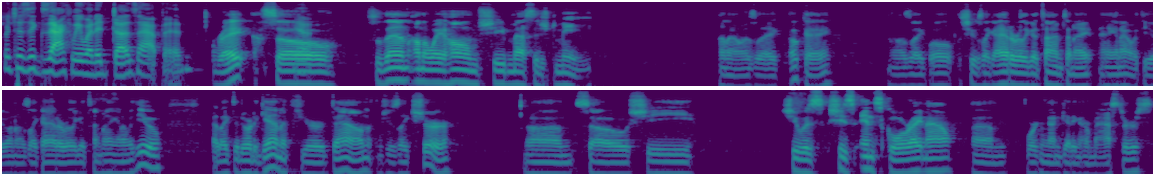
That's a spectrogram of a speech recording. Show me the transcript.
Which is exactly when it does happen. right? So so then on the way home she messaged me. And i was like okay. And i was like well she was like i had a really good time tonight hanging out with you. And i was like i had a really good time hanging out with you. I'd like to do it again if you're down. And she's like sure. Um, so she she was she's in school right now um, working on getting her master's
